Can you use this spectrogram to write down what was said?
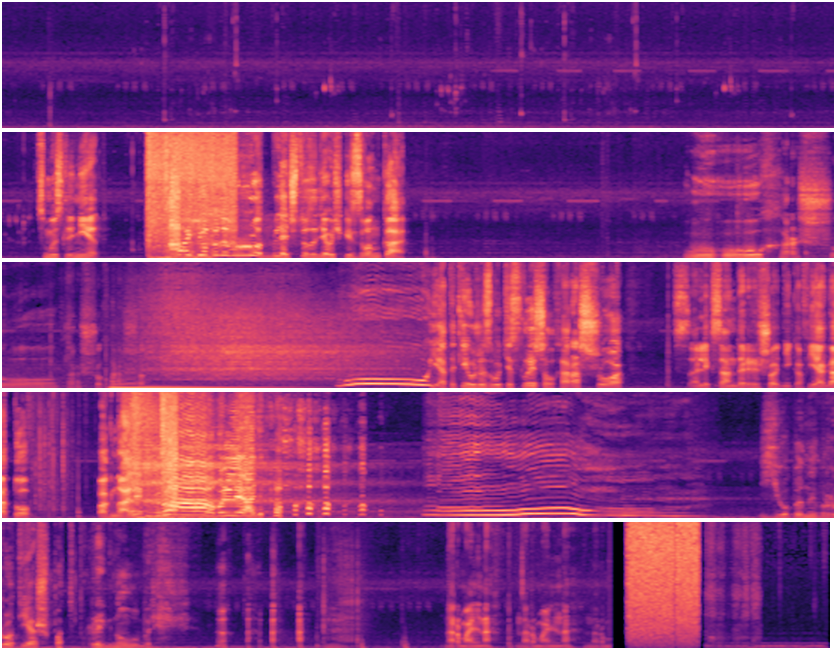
Смысле нет? А, ёбаный в рот, блядь, что за девочка из звонка? Ух, хорошо, хорошо, хорошо. У, я такие уже звуки слышал, хорошо. Александр Решетников, я готов. Погнали. А, блядь! Ёбаный в рот, я аж подпрыгнул, блядь. Нормально, нормально, нормально.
